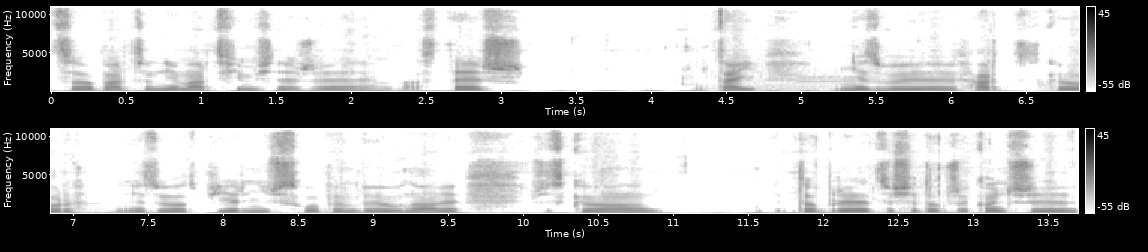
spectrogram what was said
co bardzo mnie martwi, myślę, że was też. Tutaj niezły hardcore, niezły odpiernicz z chłopem był, no ale wszystko dobre, co się dobrze kończy.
